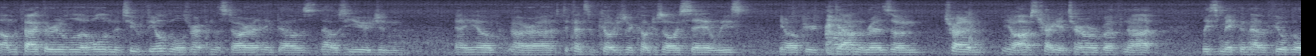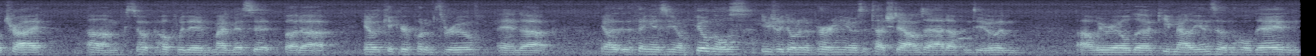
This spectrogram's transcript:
um, the fact that we were able to hold them to two field goals right from the start, I think that was that was huge. And and you know, our uh, defensive coaches, our coaches always say at least you know if you're down the red zone, try to you know obviously try to get a turnover, but if not, at least make them have a field goal try. Um, so hopefully they might miss it, but uh, you know the kicker put them through, and uh, you know the thing is, you know field goals usually don't end up hurting you. Know, it's the touchdowns add up and do, and uh, we were able to keep them out of the end zone the whole day and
